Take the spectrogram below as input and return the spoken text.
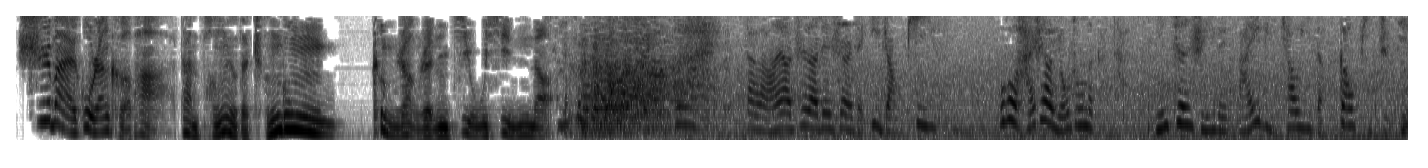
失败固然可怕，但朋友的成功更让人揪心呐、唉，大郎要知道这事儿得一掌劈死。不过我还是要由衷的感叹，您真是一位百里挑一的高品质剑。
